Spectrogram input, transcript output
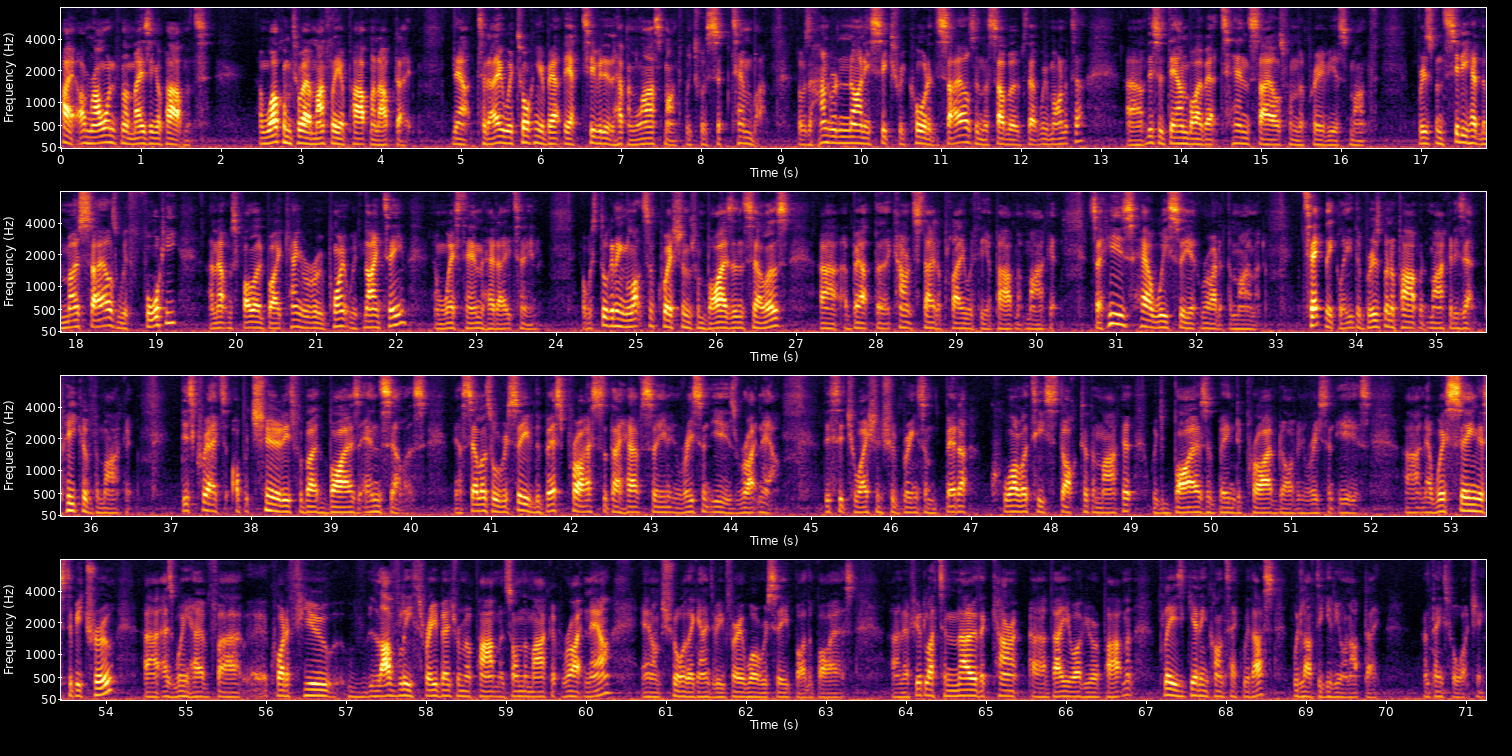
Hi, I'm Rowan from Amazing Apartments and welcome to our monthly apartment update. Now today we're talking about the activity that happened last month which was September. There was 196 recorded sales in the suburbs that we monitor. Uh, this is down by about 10 sales from the previous month. Brisbane City had the most sales with 40 and that was followed by Kangaroo Point with 19 and West End had 18. We're still getting lots of questions from buyers and sellers uh, about the current state of play with the apartment market. So here's how we see it right at the moment. Technically, the Brisbane apartment market is at peak of the market. This creates opportunities for both buyers and sellers. Now, sellers will receive the best price that they have seen in recent years right now. This situation should bring some better quality stock to the market, which buyers have been deprived of in recent years. Uh, now we're seeing this to be true uh, as we have uh, quite a few lovely three bedroom apartments on the market right now and I'm sure they're going to be very well received by the buyers. And if you'd like to know the current uh, value of your apartment, please get in contact with us. We'd love to give you an update. And thanks for watching.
